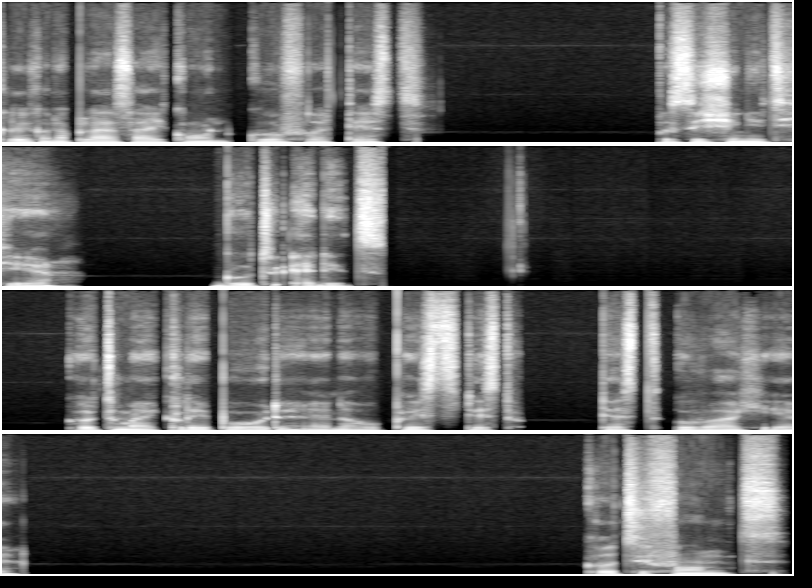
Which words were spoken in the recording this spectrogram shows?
Click on the plus icon, go for a test. Position it here. Go to edit go to my clipboard and I'll paste this text over here. Go to font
